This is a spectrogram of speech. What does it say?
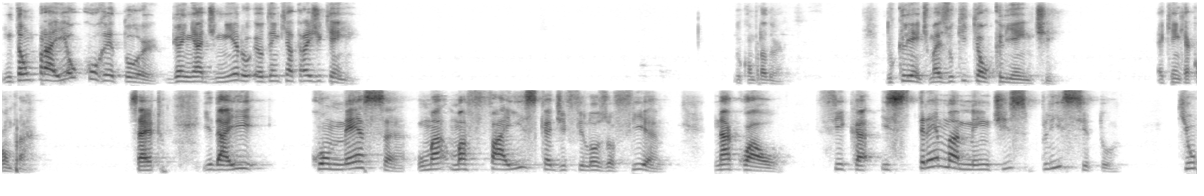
então para eu, corretor, ganhar dinheiro, eu tenho que ir atrás de quem? Do comprador do cliente. Mas o que, que é o cliente? É quem quer comprar. Certo? E daí começa uma, uma faísca de filosofia na qual fica extremamente explícito que o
